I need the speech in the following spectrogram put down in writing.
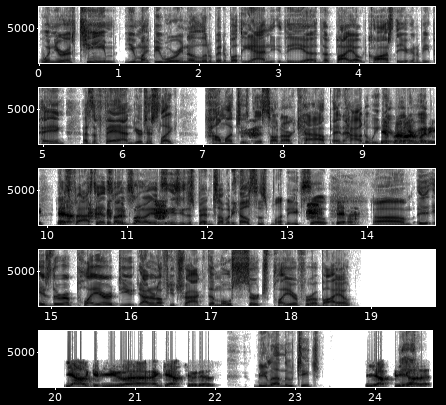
when you're a team, you might be worrying a little bit about the the uh, the buyout cost that you're going to be paying. As a fan, you're just like, how much is this on our cap and how do we Yeah, get rid of money. it as Yeah. fast? Yeah, it's, not, it's, not, it's easy to spend somebody else's money. So, Yeah. um, i- is there a player? Do you? I don't know if you track the most searched player for a buyout. Yeah, I'll give you uh, a guess who it is. Milan Lucic. Yep, you got it.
